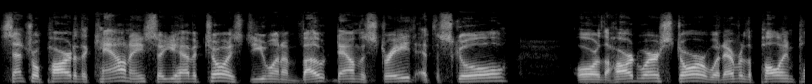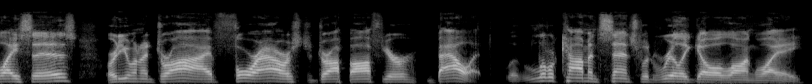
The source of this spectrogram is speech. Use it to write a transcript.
central part of the county. So you have a choice. Do you want to vote down the street at the school? or the hardware store, whatever the polling place is, or do you want to drive four hours to drop off your ballot? A little common sense would really go a long way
